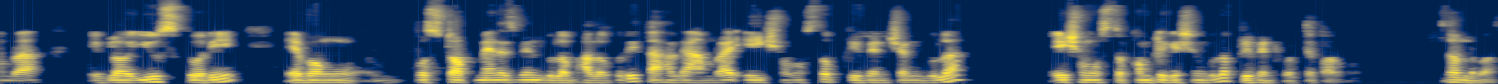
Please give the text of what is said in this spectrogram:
আমরা এগুলো ইউজ করি এবং পোস্ট অপ ম্যানেজমেন্টগুলো ভালো করি, তাহলে আমরা এই সমস্ত প্রিভেনশনগুলো এই সমস্ত কমপ্লিকেশনগুলো প্রিভেন্ট করতে পারব। ধন্যবাদ।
